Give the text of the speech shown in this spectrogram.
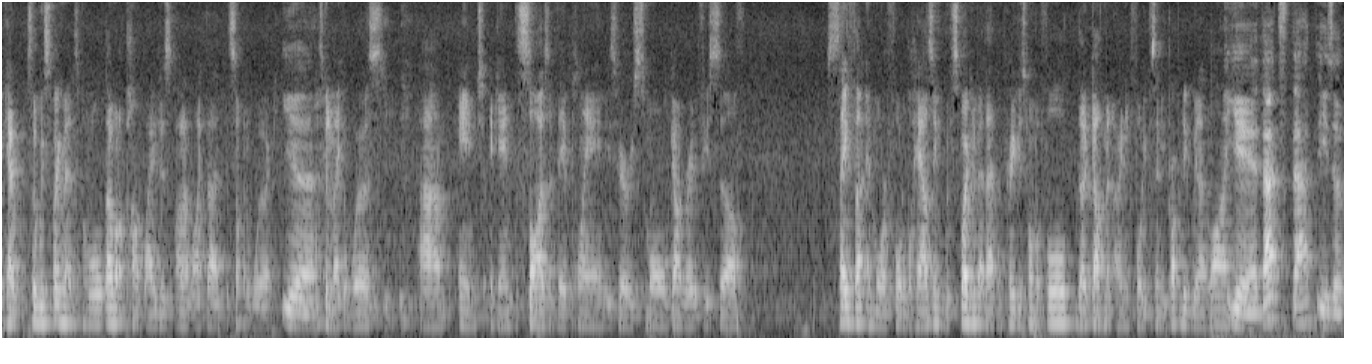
Okay, so we've spoken about this before. They want to pump wages. I don't like that. It's not going to work. Yeah. It's going to make it worse. Um, and again, the size of their plan is very small. Go and read it for yourself. Safer and more affordable housing. We've spoken about that in the previous one before. The government owning 40% of your property, we don't like. Yeah, that's that is a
